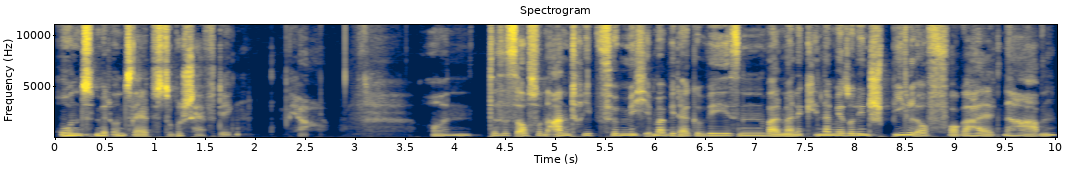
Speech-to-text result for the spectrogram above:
uns mit uns selbst zu beschäftigen. Und das ist auch so ein Antrieb für mich immer wieder gewesen, weil meine Kinder mir so den Spiegel oft vorgehalten haben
